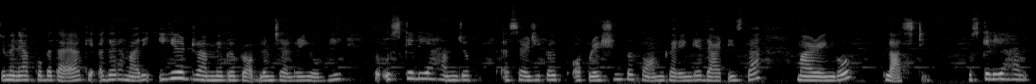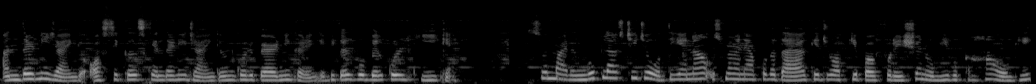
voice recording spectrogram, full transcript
जो मैंने आपको बताया कि अगर हमारी ईयर ड्रम में कोई प्रॉब्लम चल रही होगी तो उसके लिए हम जो सर्जिकल ऑपरेशन परफॉर्म करेंगे दैट इज़ द मायरिंगोप्लास्टी उसके लिए हम अंदर नहीं जाएँगे ऑस्टिकल्स के अंदर नहीं जाएँगे, उनको रिपेयर नहीं करेंगे बिकॉज़ वो बिल्कुल ठीक हैं। सो मायरंगोप्लास्टी जो होती है ना उसमें मैंने आपको बताया कि जो आपकी परफोरेशन होगी वो कहाँ होगी?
